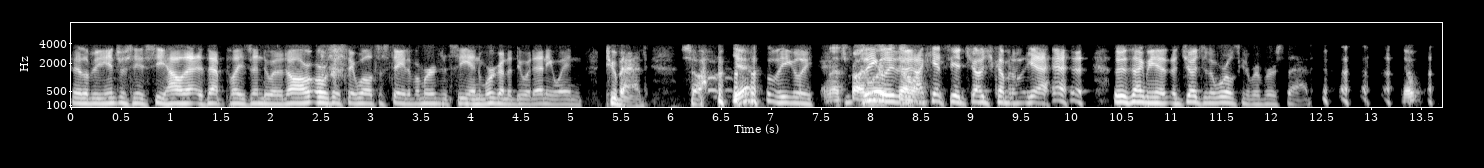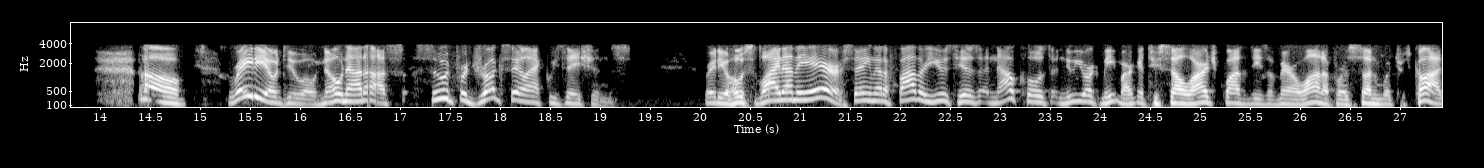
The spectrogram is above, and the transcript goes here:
it'll be interesting to see how that that plays into it at all, or if they say, well, it's a state of emergency and we're going to do it anyway, and too bad. So yeah, legally, and that's probably legally, I can't see a judge coming. Yeah, there's not going to be a, judge in the world is going to reverse that. nope. Oh, Radio duo, no, not us, sued for drug sale accusations. Radio host lied on the air, saying that a father used his now closed New York meat market to sell large quantities of marijuana for his son, which was caught.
